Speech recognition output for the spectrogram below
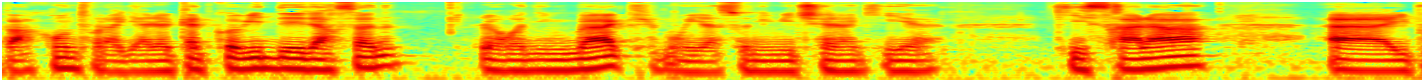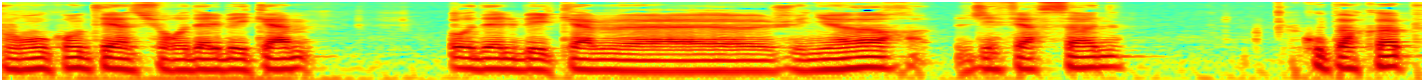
par contre, voilà, il y a le cas de Covid d'Ederson, le running back. Bon, il y a Sonny Mitchell hein, qui, qui sera là. Euh, ils pourront compter hein, sur Odell Beckham, Odell Beckham euh, Junior, Jefferson, Cooper Cup.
